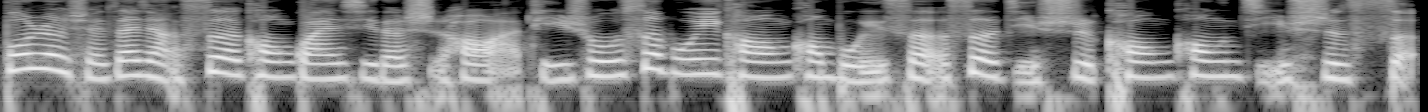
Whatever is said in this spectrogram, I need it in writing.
般若学在讲色空关系的时候啊，提出色不异空，空不异色，色即是空，空即是色。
